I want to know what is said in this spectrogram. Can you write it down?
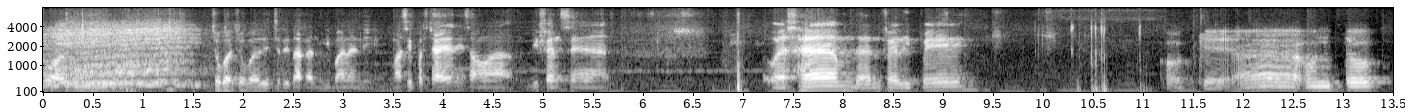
Waduh. Coba coba diceritakan gimana nih? Masih percaya nih sama defense-nya West Ham dan Felipe Oke, uh, untuk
